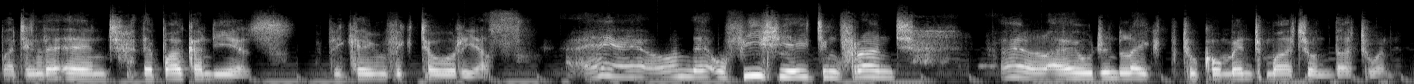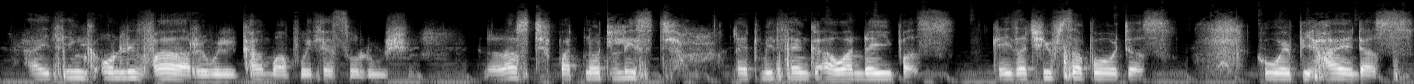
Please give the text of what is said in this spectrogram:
But in the end, the Buccaneers became victorious. Eh, on the officiating front, well, I wouldn't like to comment much on that one. I think only VAR will come up with a solution. Last but not least, let me thank our neighbors, Kaizer Chief supporters, who were behind us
